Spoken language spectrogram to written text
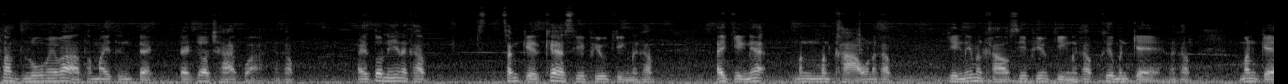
ท่านรู้ไหมว่าทำไมถึงแตกแตกยอดช้ากว่านะครับ ไอ้ต้นนี้นะครับ สังเกตแค่สีผิวกิ่งนะครับ ไอ้กิ่งเนี้ยมันมันขาวนะครับกิ่งนี้มันขาวสีผิวกิ่งนะครับ คือมันแก่นะครับ มันแก่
